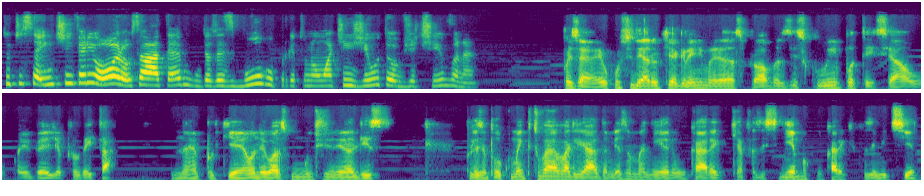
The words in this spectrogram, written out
tu te sente inferior, ou sei lá, até muitas vezes burro, porque tu não atingiu o teu objetivo, né? Pois é, eu considero que a grande maioria das provas excluem potencial ao invés de aproveitar, né? Porque é um negócio muito generalista. Por exemplo, como é que tu vai avaliar da mesma maneira um cara que quer fazer cinema com um cara que quer fazer medicina?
